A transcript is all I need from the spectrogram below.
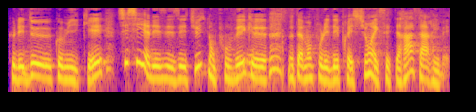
que les deux communiquaient. Si, si, il y a des, des études qui ont prouvé que, notamment pour les dépressions, etc., ça arrivait.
